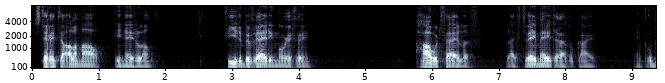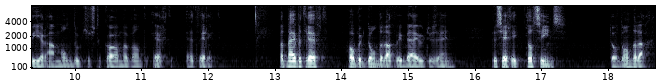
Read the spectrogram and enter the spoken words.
Sterkte allemaal in Nederland. Vier de bevrijding morgen. Hou het veilig. Blijf twee meter uit elkaar en probeer aan monddoekjes te komen, want echt, het werkt. Wat mij betreft hoop ik donderdag weer bij u te zijn. Dus zeg ik tot ziens, tot donderdag.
